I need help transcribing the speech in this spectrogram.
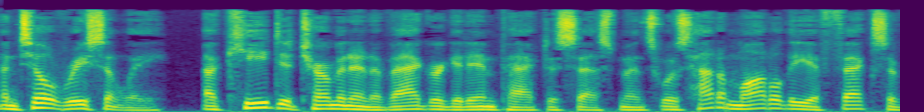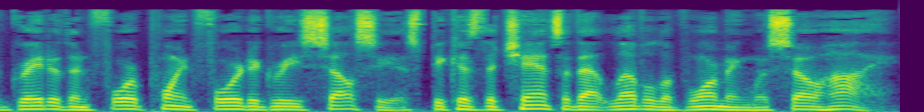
Until recently, a key determinant of aggregate impact assessments was how to model the effects of greater than 4.4 degrees Celsius because the chance of that level of warming was so high.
